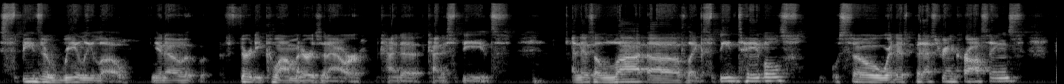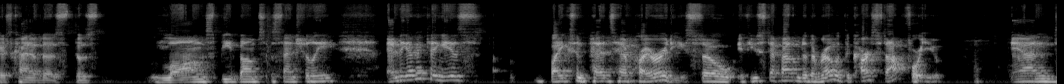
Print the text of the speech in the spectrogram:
speeds are really low you know 30 kilometers an hour kind of kind of speeds. And there's a lot of like speed tables. So where there's pedestrian crossings there's kind of those those long speed bumps essentially. And the other thing is bikes and peds have priority so if you step out into the road the cars stop for you. And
